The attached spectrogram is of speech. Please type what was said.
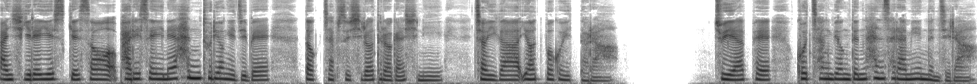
안식일에 예수께서 바리새인의 한 두령의 집에 떡 잡수시러 들어가시니 저희가 엿보고 있더라. 주의 앞에 고창병 든 한 사람이 있는지라.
